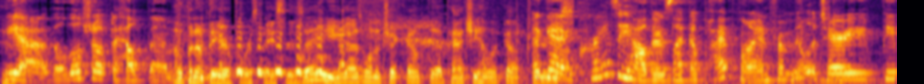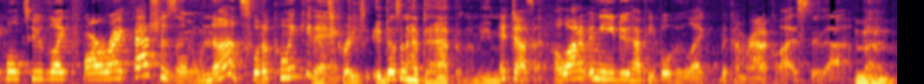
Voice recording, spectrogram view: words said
Yeah. Yeah, they'll, they'll show up to help them. Open up the Air Force bases. Hey, you guys want to check out the Apache helicopters? Again, crazy how there's like a pipeline from military people to like far right fascism. Nuts! What a coinkydink. It's crazy. It doesn't have to happen. I mean, It doesn't. A lot of, I mean, you do have people who like become radicalized through that. But Mm-hmm.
